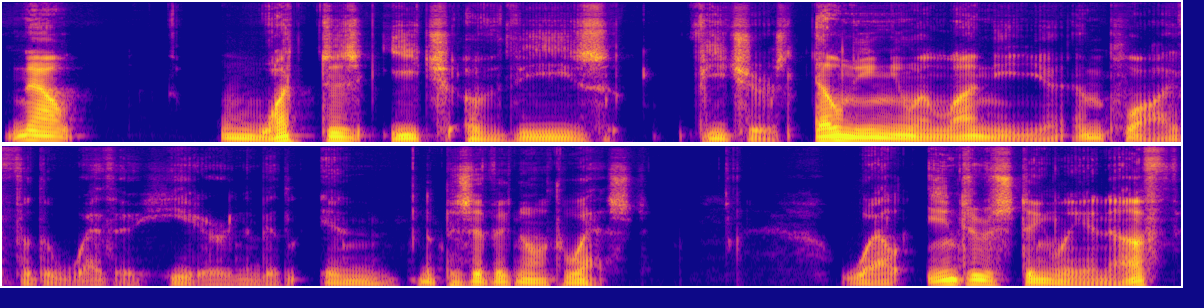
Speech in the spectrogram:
Now, what does each of these features, El Nino and La Nina, imply for the weather here in the, in the Pacific Northwest? Well, interestingly enough,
